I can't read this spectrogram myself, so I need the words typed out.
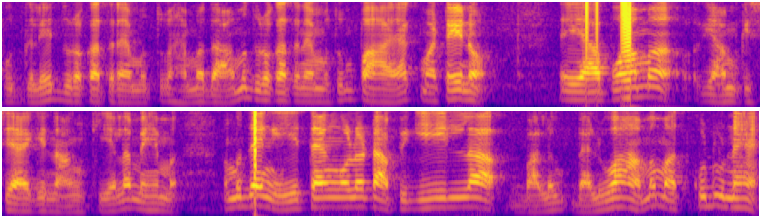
පුද්ගලේ දුරකතන ඇමතුම හැමදාම දුරකතන ඇමතුම් පහයක් මටේනවා. ඒ ආපුහම යම් කිසි අයගේ නං කියලා මෙහෙම. නම දැන් ඒ තැන්වලට අපි ගිහිල්ලා බල බැලුවහම මත්කුඩු නැහැ.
